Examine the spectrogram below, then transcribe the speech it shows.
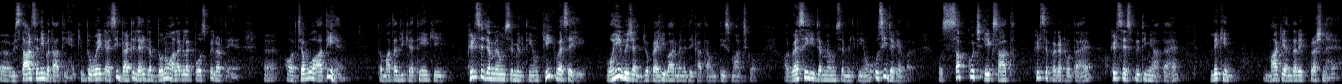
विस्तार से नहीं बताती हैं, किंतु वो एक ऐसी बैटल है जब दोनों अलग अलग पोस्ट पे लड़ते हैं और जब वो आती हैं तो माता जी कहती हैं कि फिर से जब मैं उनसे मिलती हूँ, ठीक वैसे ही, वही विजन जो पहली बार मैंने देखा था उनतीस मार्च को, और वैसे ही जब मैं उनसे मिलती हूँ उसी जगह पर, वो सब कुछ एक साथ फिर से प्रकट होता है, फिर से स्मृति में आता है। लेकिन माँ के अंदर एक प्रश्न है,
